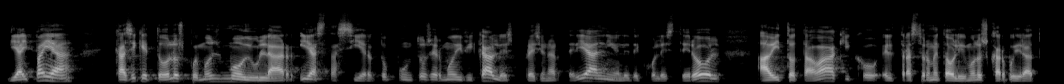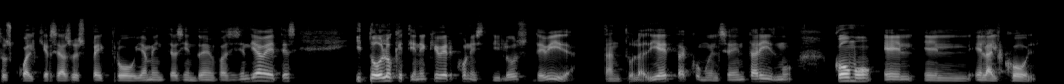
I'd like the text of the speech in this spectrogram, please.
De ahí para allá casi que todos los podemos modular y hasta cierto punto ser modificables. Presión arterial, niveles de colesterol, hábito tabáquico, el trastorno metabolismo los carbohidratos, cualquier sea su espectro, obviamente haciendo énfasis en diabetes, y todo lo que tiene que ver con estilos de vida, tanto la dieta como el sedentarismo, como el alcohol.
